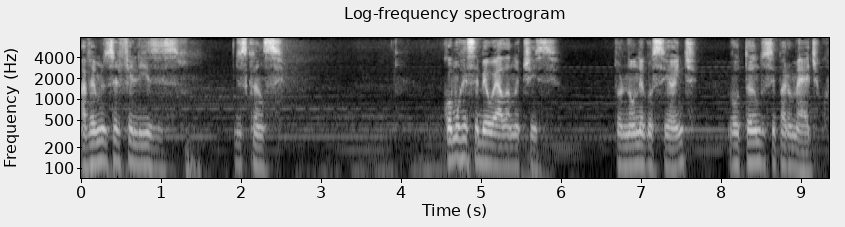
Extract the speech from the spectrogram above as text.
Havemos de ser felizes. Descanse. Como recebeu ela a notícia? Tornou negociante, voltando-se para o médico.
